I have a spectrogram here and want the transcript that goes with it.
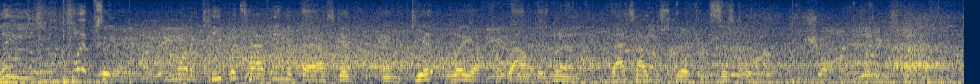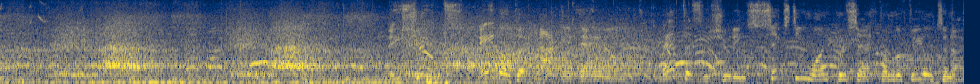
Lee flips it in. You want to keep attacking the basket and get layups around the rim. That's how you score consistently. Shaun Livingston. He shoots. Able to knock it down. Memphis is shooting 61% from the field tonight.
